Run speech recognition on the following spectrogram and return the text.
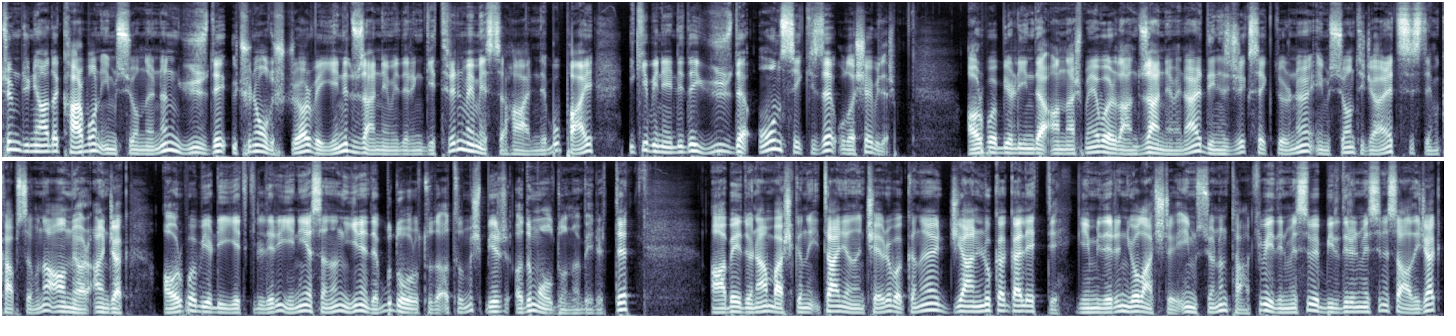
tüm dünyada karbon emisyonlarının %3'ünü oluşturuyor ve yeni düzenlemelerin getirilmemesi halinde bu pay 2050'de %18'e ulaşabilir. Avrupa Birliği'nde anlaşmaya varılan düzenlemeler denizcilik sektörünü emisyon ticaret sistemi kapsamına almıyor ancak Avrupa Birliği yetkilileri yeni yasanın yine de bu doğrultuda atılmış bir adım olduğunu belirtti. AB dönem başkanı İtalya'nın çevre bakanı Gianluca Galetti, gemilerin yol açtığı emisyonun takip edilmesi ve bildirilmesini sağlayacak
